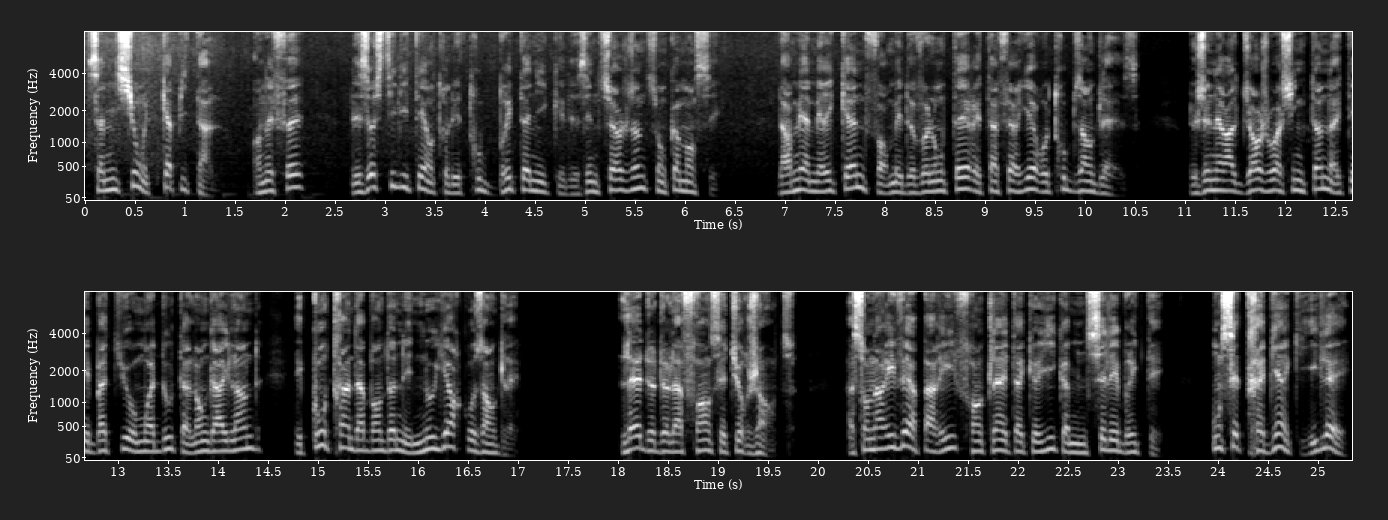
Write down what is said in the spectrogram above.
Sa mission est capitale. En effet, les hostilités entre les troupes britanniques et les insurgents ont commencé. L'armée américaine, formée de volontaires, est inférieure aux troupes anglaises. Le général George Washington a été battu au mois d'août à Long Island et contraint d'abandonner New York aux Anglais. L'aide de la France est urgente. À son arrivée à Paris, Franklin est accueilli comme une célébrité. On sait très bien qui il est.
